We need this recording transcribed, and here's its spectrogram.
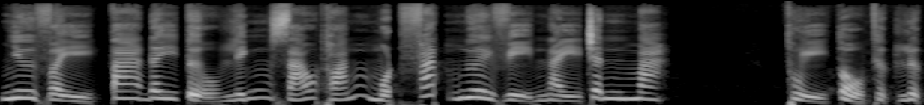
Như vậy ta đây tự lính giáo thoáng một phát ngươi vị này chân ma. Thủy tổ thực lực.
